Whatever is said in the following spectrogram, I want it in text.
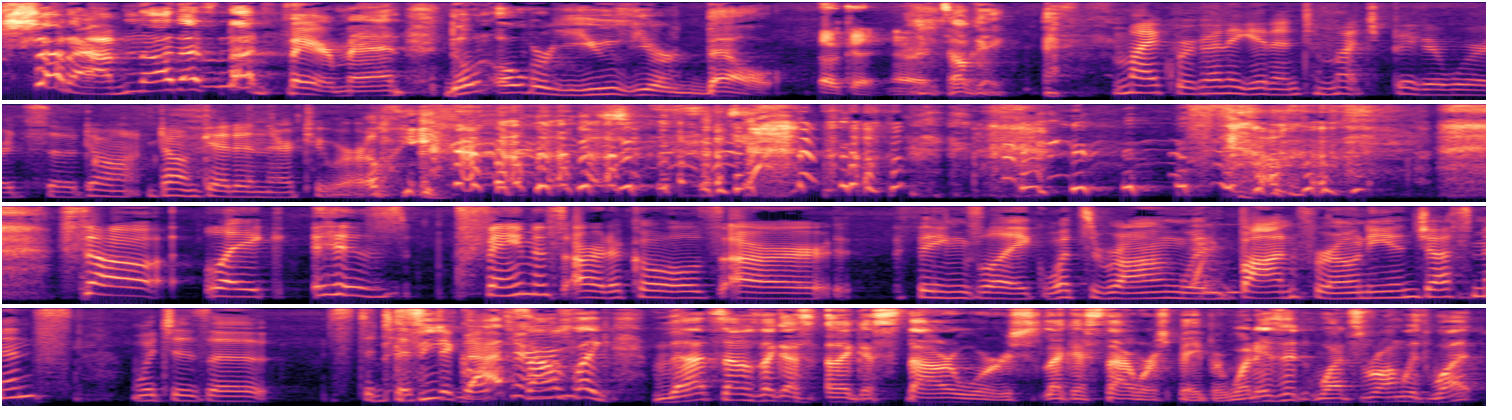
Shut up! No, that's not fair, man. Don't overuse your bell. Okay, all right. Okay. Mike, we're going to get into much bigger words, so don't don't get in there too early. so, so, like his famous articles are things like "What's wrong with Bonferroni adjustments," which is a statistical. See, that term. sounds like that sounds like a like a Star Wars like a Star Wars paper. What is it? What's wrong with what?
